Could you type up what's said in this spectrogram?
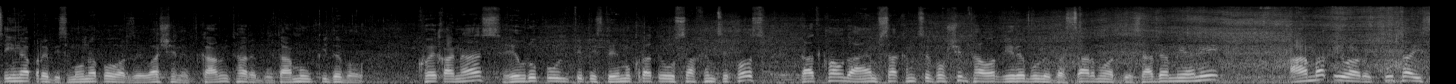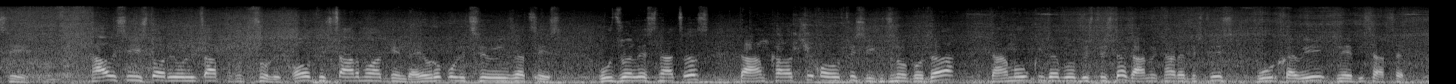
წინაპრების მონაპოვარზე ვაშენებთ განვითარებულ დამოუკიდებელ ქვეყანას, ევროპული ტიპის დემოკრატიულ სახელმწიფოს. რა თქმა უნდა, ამ სახელმწიფოში მთავარ ღირებულებას წარმოადგენს ადამიანი. ამაყივა რომ ქუთაისი თავისი ისტორიული წარსული ყოველთვის წარმოადგენდა ევროპული ცივილიზაციის უძველეს ნაწილს და ამ ქალაქში ყოველთვის იგრძნობოდა დამოუკიდებლობისთვის და განვითარებისთვის ურყევი ნების არსებობა.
